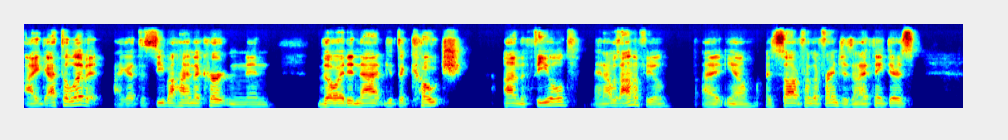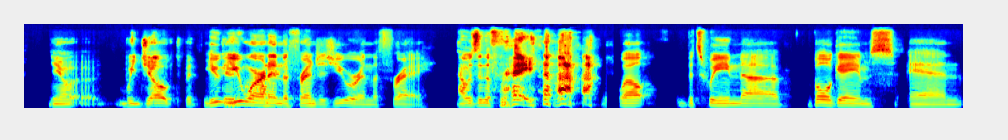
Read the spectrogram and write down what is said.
I got to live it. I got to see behind the curtain. And though I did not get to coach on the field, and I was on the field, I, you know, I saw it from the fringes. And I think there's, you know, we joked, but you, you weren't in the fringes. You were in the fray. I was in the fray. well, between uh, bowl games and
